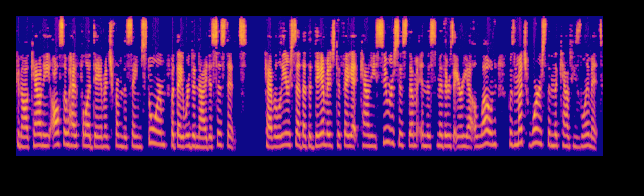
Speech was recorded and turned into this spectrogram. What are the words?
Kanawha County also had flood damage from the same storm, but they were denied assistance. Cavalier said that the damage to Fayette County's sewer system in the Smithers area alone was much worse than the county's limit.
